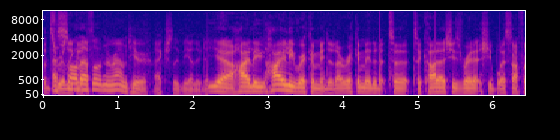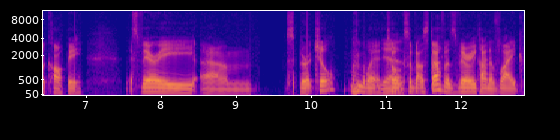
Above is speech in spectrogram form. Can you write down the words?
It's I really saw good. that floating around here actually the other day. Yeah, highly highly recommended. I recommended it to to Carter. She's read it. She bought herself a copy. It's very um spiritual the way it Yeah. talks about stuff. It's very kind of like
